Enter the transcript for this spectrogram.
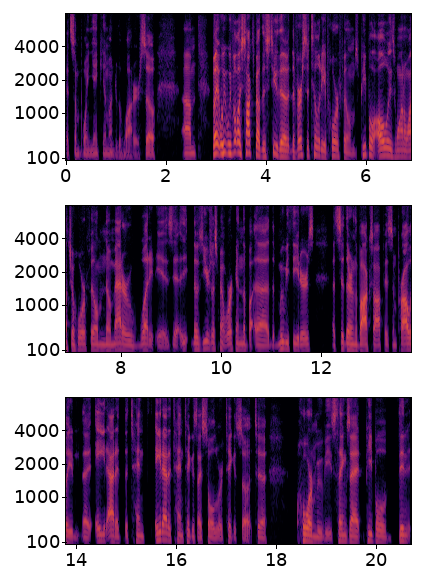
at some point, yanking them under the water. So. Um, but we, we've always talked about this too the the versatility of horror films. People always want to watch a horror film, no matter what it is. It- Those years I spent working in the uh, the movie theaters, I'd sit there in the box office, and probably uh, eight out of the ten, eight out of ten tickets I sold were tickets to, to horror movies, things that people didn't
